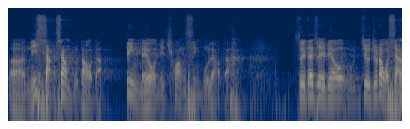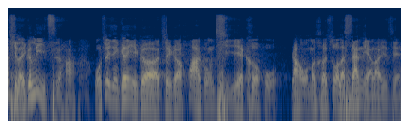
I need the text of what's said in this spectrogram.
呃，你想象不到的，并没有你创新不了的。所以在这边，就就让我想起了一个例子哈。我最近跟一个这个化工企业客户，然后我们合作了三年了已经。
